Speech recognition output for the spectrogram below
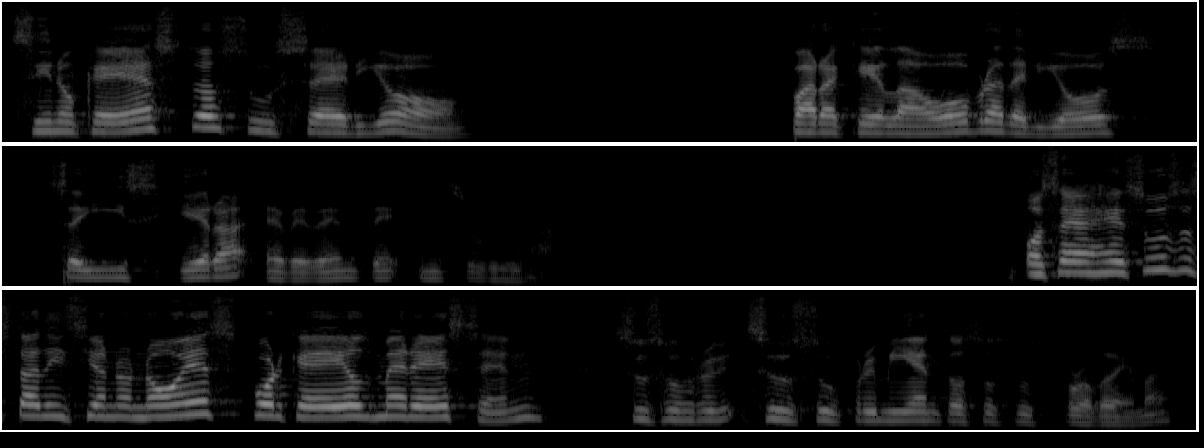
Sino que esto sucedió para que la obra de Dios se hiciera evidente en su vida. O sea, Jesús está diciendo, no es porque ellos merecen sus, sufrimientos o sus problemas.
